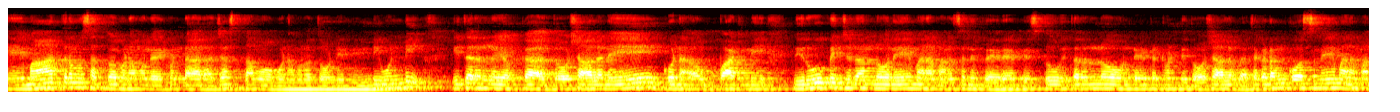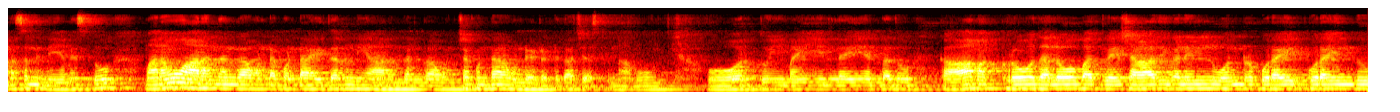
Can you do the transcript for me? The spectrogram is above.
ఏమాత్రము సత్వగుణము లేకుండా రజస్తమో గుణములతోటి నిండి ఉండి ఇతరుల యొక్క దోషాలనే గుణ వాటిని నిరూపించడంలోనే మన మనసుని ప్రేరేపిస్తూ ఇతరుల్లో ఉండేటటువంటి దోషాలు వెతకడం కోసమే మన మనసుని నియమిస్తూ మనము ఆనందంగా ఉండకుండా ఇతరుల్ని ఆనందంగా ఉంచకుండా ఉండేటట్టుగా చేస్తున్నాము ஓர் தூய்மை இல்லை என்பது காம குரோத லோபத்வேஷாதிகளில் ஒன்று குறை குறைந்து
